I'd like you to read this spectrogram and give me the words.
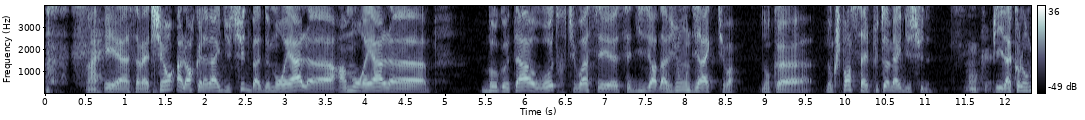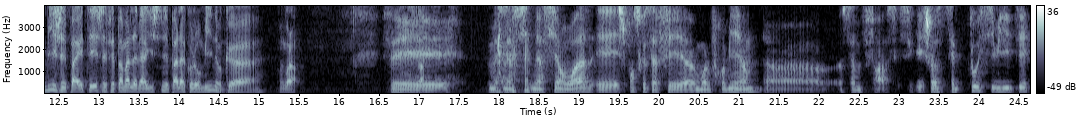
et euh, ça va être chiant. Alors que l'Amérique du Sud, bah, de Montréal, euh, un Montréal, euh, Bogota ou autre, tu vois, c'est c'est 10 heures d'avion direct, tu vois. Donc donc je pense que ça va être plutôt Amérique du Sud. Puis la Colombie, j'ai pas été, j'ai fait pas mal d'Amérique du Sud mais pas la Colombie, donc donc voilà. C'est Merci, merci Ambroise. Et je pense que ça fait euh, moi le premier. Hein, euh, ça me, c'est quelque chose, cette possibilité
